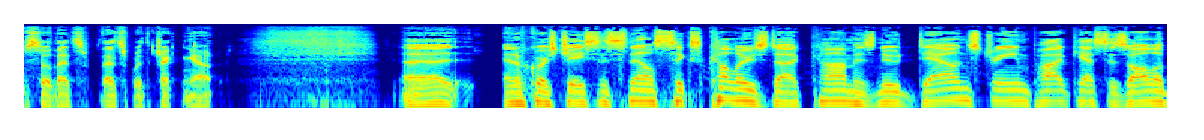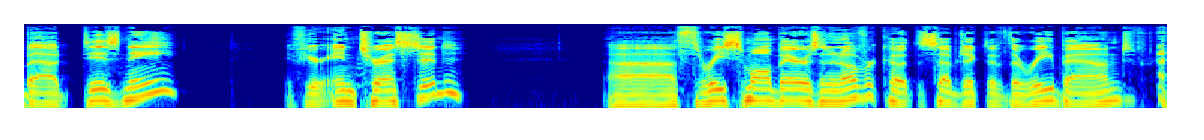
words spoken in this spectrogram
so that's that's worth checking out. Uh, and of course, Jason Snell, sixcolors.com. His new downstream podcast is all about Disney. If you're interested, uh, three small bears in an overcoat, the subject of the rebound.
